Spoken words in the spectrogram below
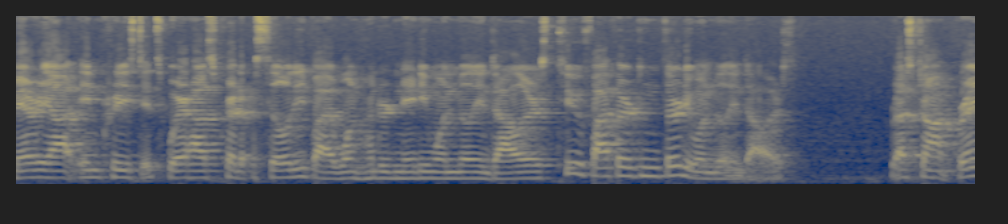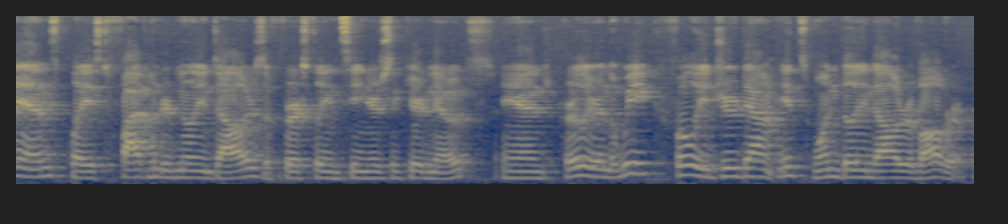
Marriott increased its warehouse credit facility by $181 million to $531 million. Restaurant Brands placed $500 million of first lien senior secured notes, and earlier in the week fully drew down its $1 billion revolver.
